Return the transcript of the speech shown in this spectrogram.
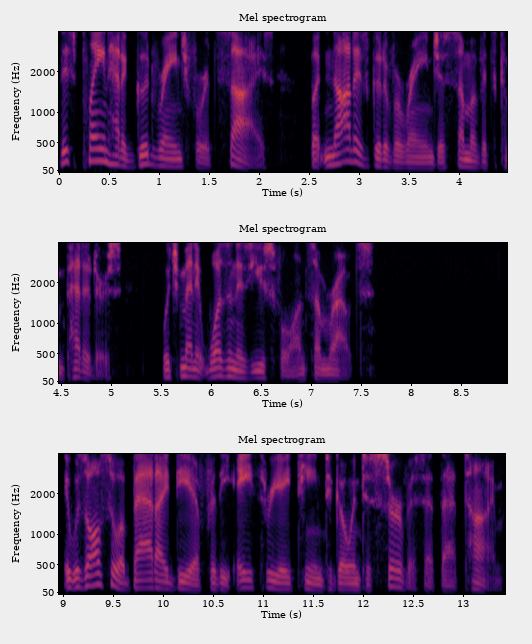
This plane had a good range for its size, but not as good of a range as some of its competitors, which meant it wasn't as useful on some routes. It was also a bad idea for the A318 to go into service at that time.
